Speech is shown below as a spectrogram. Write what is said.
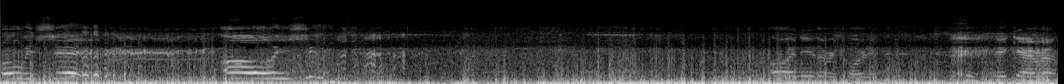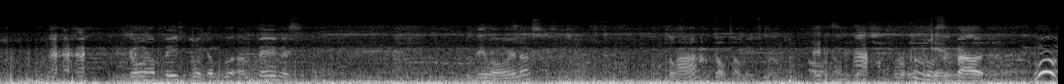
Holy shit! Holy shit! Oh, I need the recording. Hey, camera. Go on Facebook. I'm, I'm famous. They lowering us? Huh? Don't tell me it's broken. Oh, it's not It was broken. about. Woo!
